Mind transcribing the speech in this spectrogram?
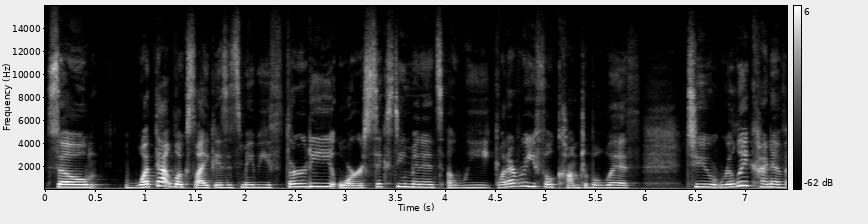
So, what that looks like is it's maybe 30 or 60 minutes a week, whatever you feel comfortable with, to really kind of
